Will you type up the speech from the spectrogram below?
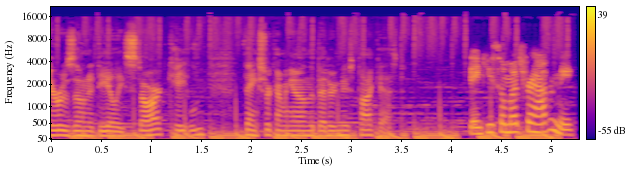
Arizona Daily Star. Caitlin, thanks for coming on the Better News podcast. Thank you so much for having me.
